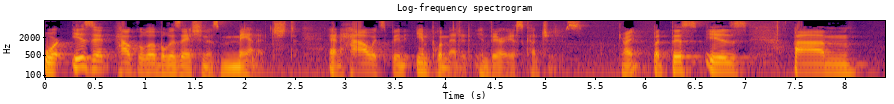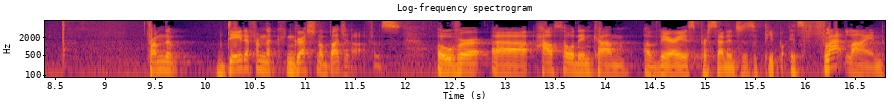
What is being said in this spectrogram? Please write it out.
or is it how globalization is managed? And how it's been implemented in various countries. Right? But this is um, from the data from the Congressional Budget Office over uh, household income of various percentages of people. It's flatlined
